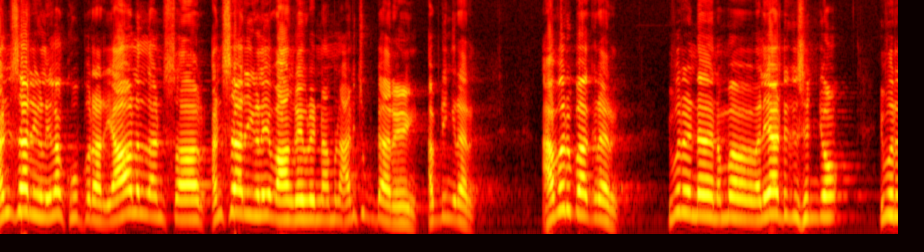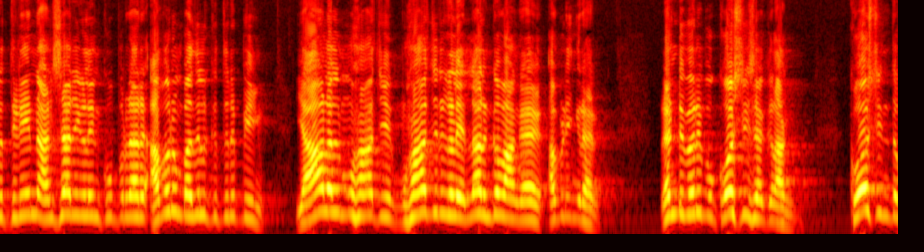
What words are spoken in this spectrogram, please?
அன்சாரிகளெல்லாம் கூப்பிட்றாரு. யாழல் அன்சார்? அன்சாரிகளே வாங்க இவரை நம்ம அடிச்சு விட்டாரு அப்படிங்கிறாரு. அவர் பார்க்குறாரு இவர் என்ன நம்ம விளையாட்டுக்கு செஞ்சோம். இவர் திடீர்னு அன்சாரிகளையும் கூப்பிட்றாரு. அவரும் பதிலுக்கு திருப்பி யாழல் முஹாஜிர்? முஹாஜிர்கள் எல்லாரும் இங்கே வாங்க அப்படிங்கிறாரு. ரெண்டு பேரும் இப்போ கோஷ்டி சேர்க்குறாங்க. கோஷ்டி இந்த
